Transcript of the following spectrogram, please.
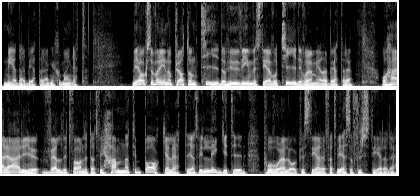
medarbetarengagemanget. Vi har också varit inne och pratat om tid och hur vi investerar vår tid i våra medarbetare. Och här är det ju väldigt vanligt att vi hamnar tillbaka lätt i att vi lägger tid på våra lågpresterare för att vi är så frustrerade.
